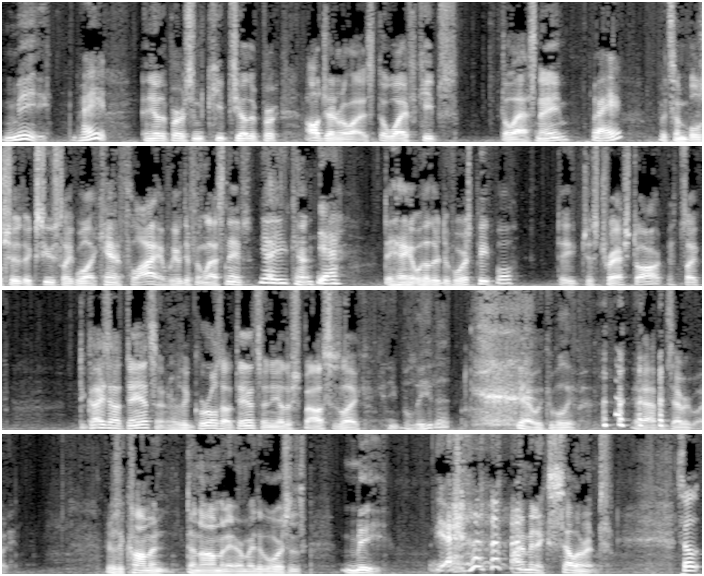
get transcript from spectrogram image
me, Right. and the other person keeps the other. Per- I'll generalize. The wife keeps the last name Right. with some bullshit excuse like, "Well, I can't fly if we have different last names." Yeah, you can. Yeah. They hang out with other divorced people. They just trash talk. It's like the guy's out dancing or the girl's out dancing. The other spouse is like, "Can you believe it?" yeah, we can believe it. it happens to everybody. There's a common denominator in my is me. Yeah. I'm an accelerant. so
